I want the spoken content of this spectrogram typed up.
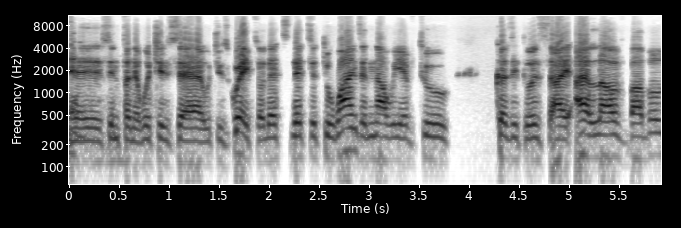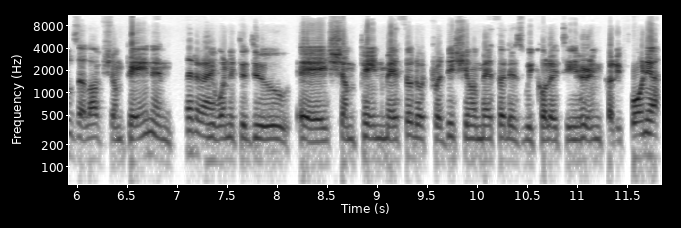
uh, Zinfandel, which is uh, which is great. So that's that's the two wines, and now we have two because it was I, I love bubbles, I love champagne, and we wanted to do a champagne method or traditional method as we call it here in California.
